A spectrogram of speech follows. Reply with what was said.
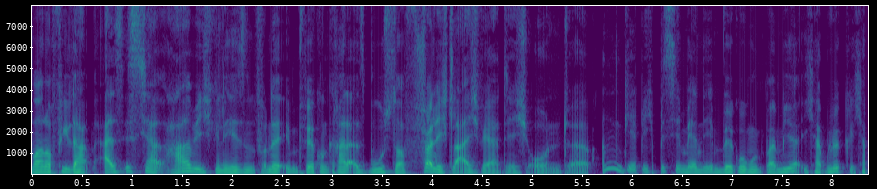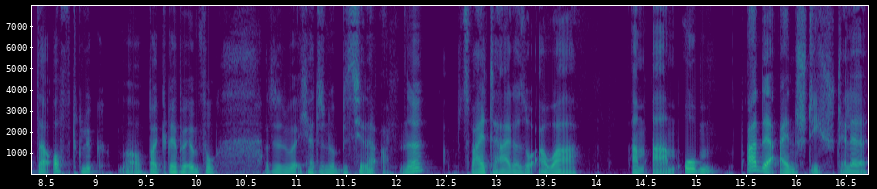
war noch viel da. Es ist ja, habe ich gelesen, von der Impfwirkung gerade als Booster völlig gleichwertig und äh, angeblich ein bisschen mehr Nebenwirkungen bei mir. Ich habe Glück, ich habe da oft Glück, auch bei Grippeimpfung. Also ich hatte nur ein bisschen, ne, zwei Tage so Aua am Arm oben an der Einstichstelle.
